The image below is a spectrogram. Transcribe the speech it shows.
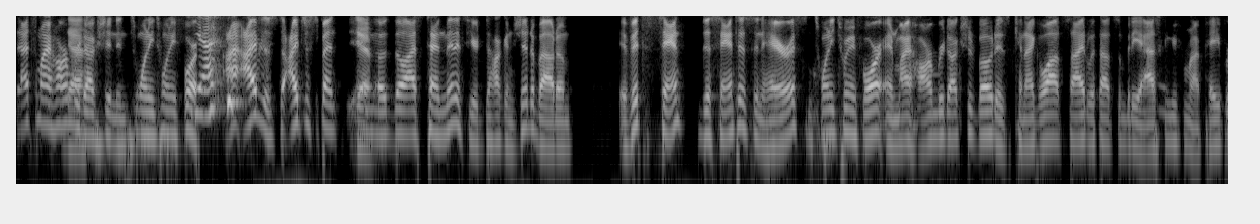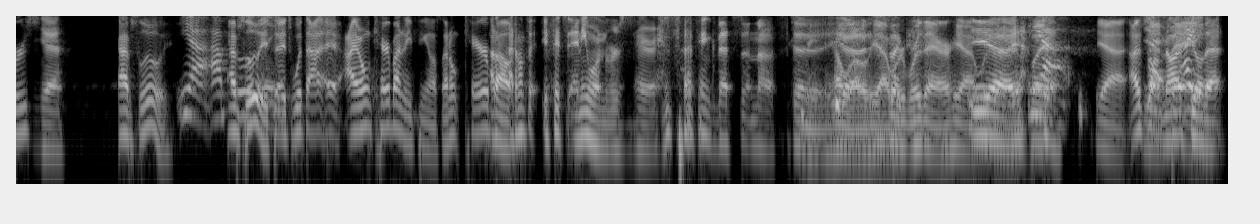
That's my harm Yeah. reduction in 2024. Yeah. I, I've just I just spent Yeah. you know, the last 10 minutes here talking shit about him. If it's Sant- DeSantis and Harris in 2024 and my harm reduction vote is can I go outside without somebody asking me for my papers? yeah. Absolutely. Yeah, absolutely. Absolutely. It's, it's without I, I don't care about anything else. I don't care I don't, about I don't think if it's anyone versus Harris, I think that's enough to. I mean, hello. it's Yeah, just we're, like- we're there. Yeah. we're Yeah, there. yeah. But, yeah. yeah. I was yeah, also no, I I- feel that.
